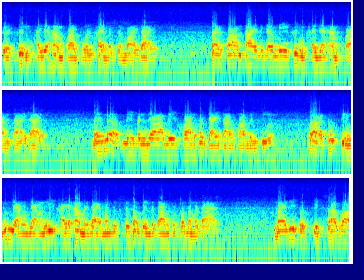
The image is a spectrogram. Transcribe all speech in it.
เกิดขึ้นใครจะห้ามความป่วยไข้ไม่สบายได้ถ้าความตายมันจะมีขึ้นใครจะห้ามความตายได้ในเมื่อมีปัญญามีความเข้าใจตามความเป็นจริง ว่าทุกสิ่งทุกอย่างอย่างนี้ใครห้ามไม่ได้ มันจะต้องเป็นไปตามกฎของธรรมดาในที่สุดจิตทราบว่า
